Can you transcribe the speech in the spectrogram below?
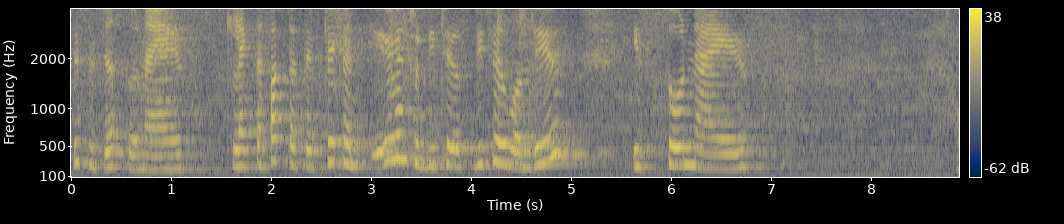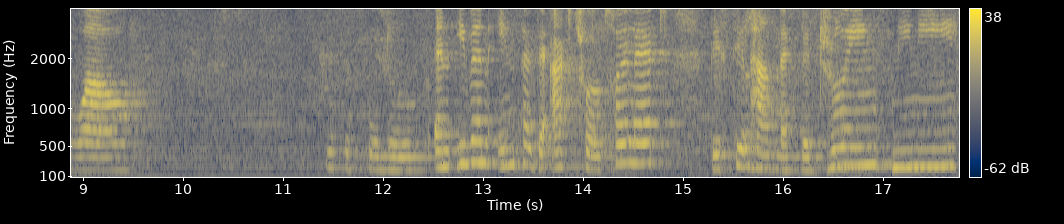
This is just so nice. Like the fact that they've taken even to details details on this is so nice. Wow this is so dope and even inside the actual toilet they still have like the drawings nini.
